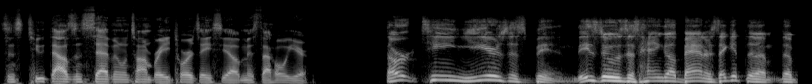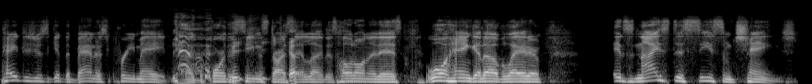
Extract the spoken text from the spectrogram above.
since 2007 when Tom Brady tore his ACL missed that whole year. 13 years it's been. These dudes just hang up banners. They get the the Patriots used to get the banners pre-made like before the season starts. Say, look, just hold on to this. We'll hang it up later. It's nice to see some change.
